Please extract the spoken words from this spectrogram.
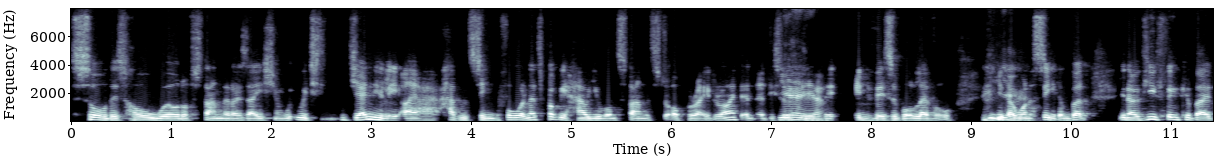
saw this whole world of standardization, which genuinely I hadn't seen before. And that's probably how you want standards to operate, right? At, at this yeah, yeah. invisible level. You yeah. don't want to see them. But, you know, if you think about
